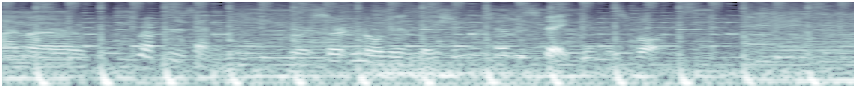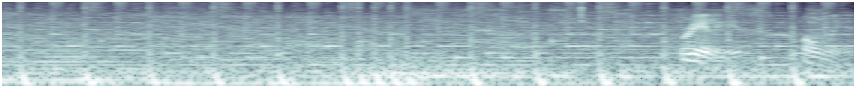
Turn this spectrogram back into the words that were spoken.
I'm a representative for a certain organization which has a stake in this vault. Really, it's only a name.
